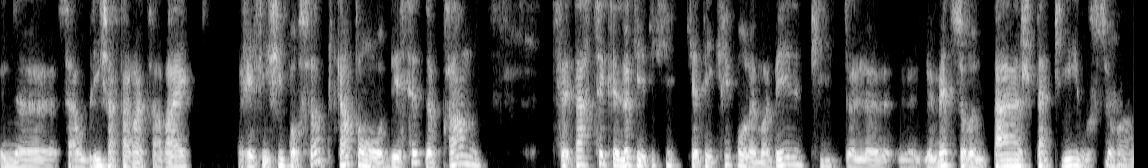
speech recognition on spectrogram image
une, ça oblige à faire un travail réfléchi pour ça. Puis quand on décide de prendre cet article-là qui, qui, a été écrit pour le mobile, puis de le, mettre sur une page papier ou sur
